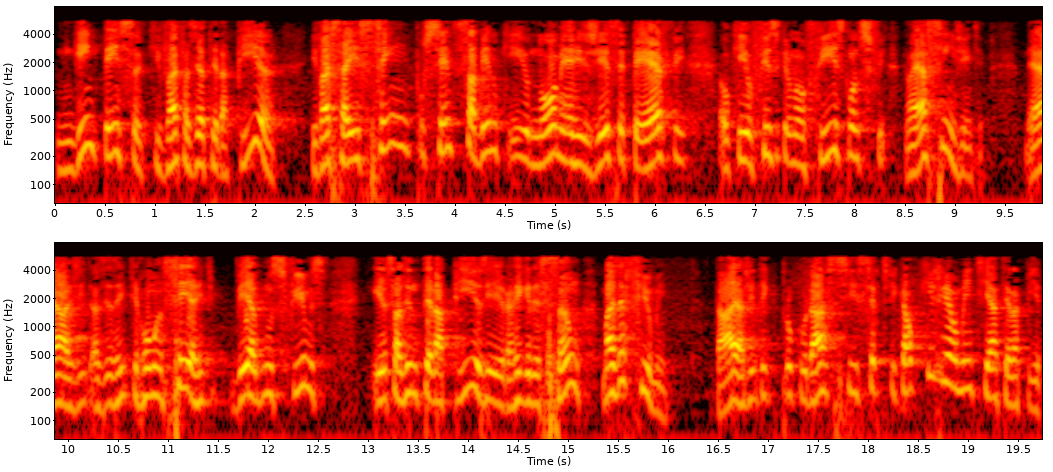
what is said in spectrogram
ninguém pensa que vai fazer a terapia e vai sair 100% sabendo que o nome, RG, CPF, o que eu fiz, o que eu não fiz, Não é assim, gente. É, gente. Às vezes a gente romanceia, a gente vê alguns filmes, eles fazendo terapias e regressão, mas é filme. Tá? A gente tem que procurar se certificar o que realmente é a terapia.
